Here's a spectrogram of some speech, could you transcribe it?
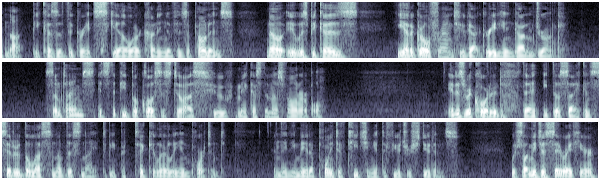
not because of the great skill or cunning of his opponents. No, it was because he had a girlfriend who got greedy and got him drunk. Sometimes it's the people closest to us who make us the most vulnerable. It is recorded that Ittosai considered the lesson of this night to be particularly important, and that he made a point of teaching it to future students. Which, let me just say right here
